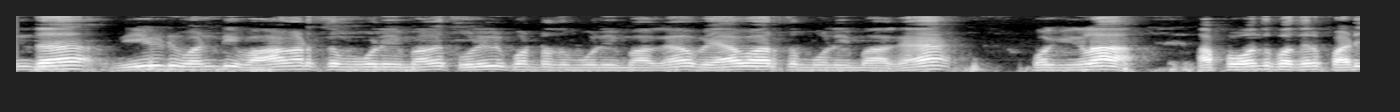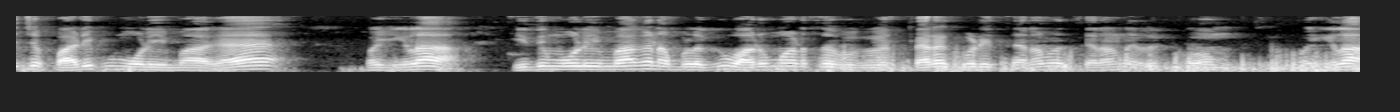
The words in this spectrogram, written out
இந்த வீடு வண்டி வாகனத்து மூலியமாக தொழில் பண்ணுறது மூலியமாக வியாபாரத்து மூலியமாக ஓகேங்களா? அப்போ வந்து பார்த்திங்கன்னா படித்த படிப்பு மூலியமாக ஓகேங்களா? இது மூலியமாக நம்மளுக்கு வருமானத்தை பெறக்கூடிய திறமை திறன் இருக்கும். ஓகேங்களா?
